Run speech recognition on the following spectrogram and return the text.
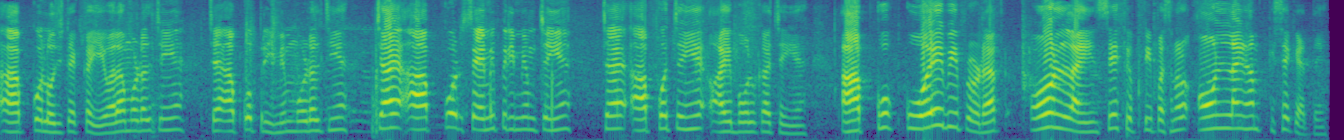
आपको लॉजिटेक का ये वाला मॉडल चाहिए चाहे आपको प्रीमियम मॉडल चाहिए चाहे आपको सेमी प्रीमियम चाहिए चाहे आपको चाहिए आई बॉल का चाहिए। आपको कोई भी प्रोडक्ट ऑनलाइन से 50 परसेंट और ऑनलाइन हम किसे कहते हैं?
